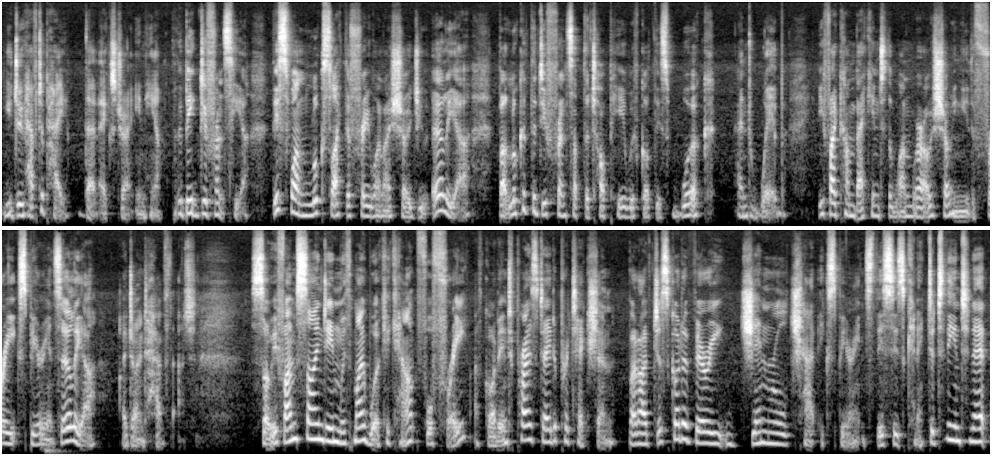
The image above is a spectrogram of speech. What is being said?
you do have to pay that extra in here. The big difference here this one looks like the free one I showed you earlier, but look at the difference up the top here. We've got this work and web. If I come back into the one where I was showing you the free experience earlier, I don't have that. So if I'm signed in with my work account for free, I've got enterprise data protection, but I've just got a very general chat experience. This is connected to the internet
